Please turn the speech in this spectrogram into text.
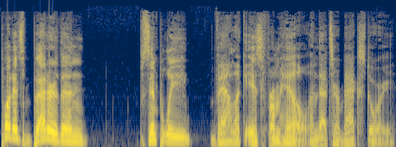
but it's better than simply Valak is from hell and that's her backstory.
